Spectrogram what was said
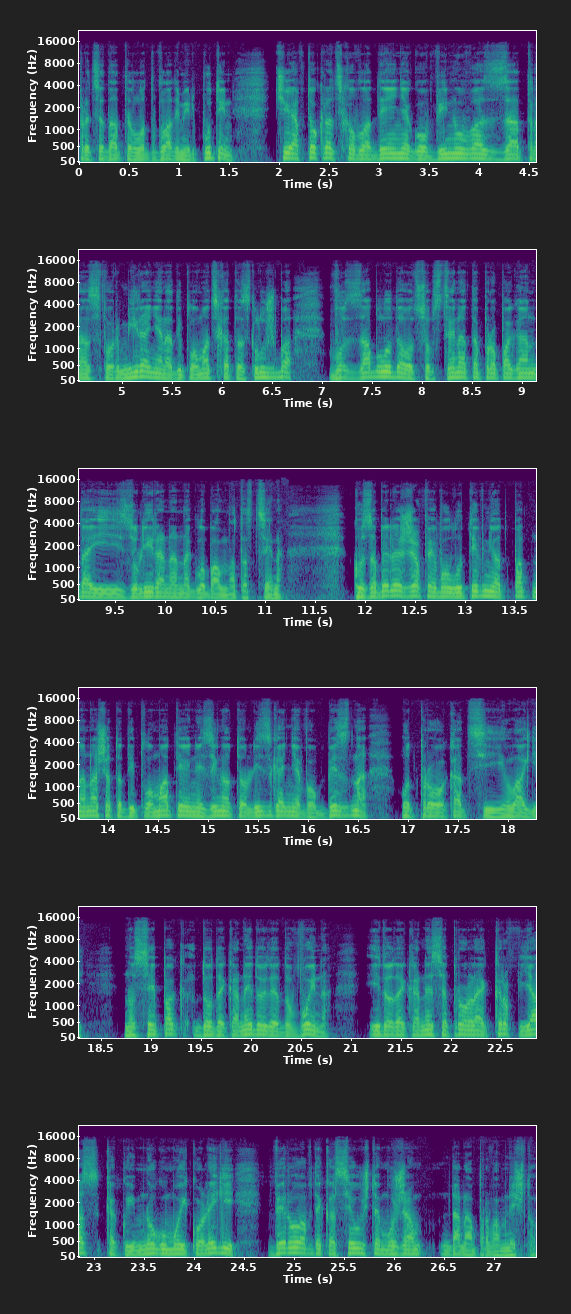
председателот Владимир Путин, чие автократско владење го обвинува за трансформирање на дипломатската служба во заблуда од собствената пропаганда и изолирана на глобалната сцена. Го забележав еволутивниот пат на нашата дипломатија и незиното лизгање во бездна од провокации и лаги – но сепак додека не дојде до војна и додека не се пролее крв, јас, како и многу мои колеги, верував дека се уште можам да направам нешто.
